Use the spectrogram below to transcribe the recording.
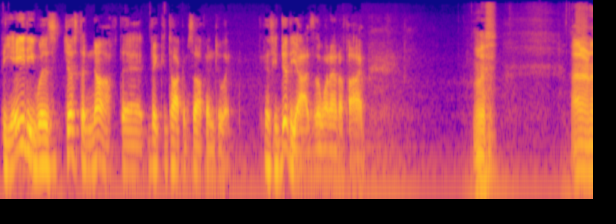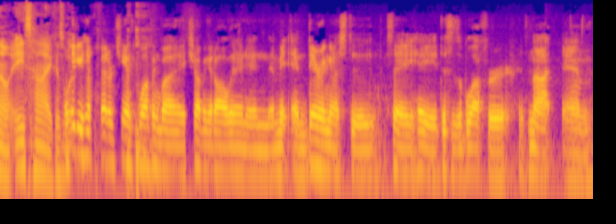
The 80 was just enough that Vic could talk himself into it because he did the odds of the one out of five. I don't know. Ace high because I think he had a better chance bluffing by shoving it all in and and, and daring us to say, "Hey, this is a bluff," or "It's not." And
